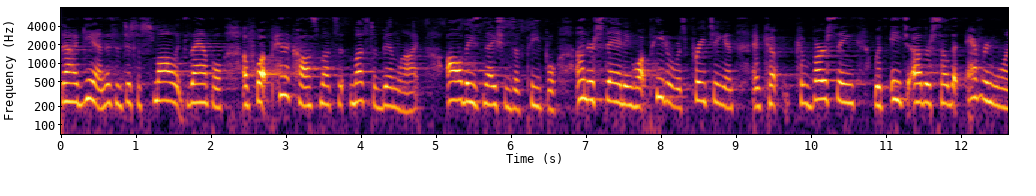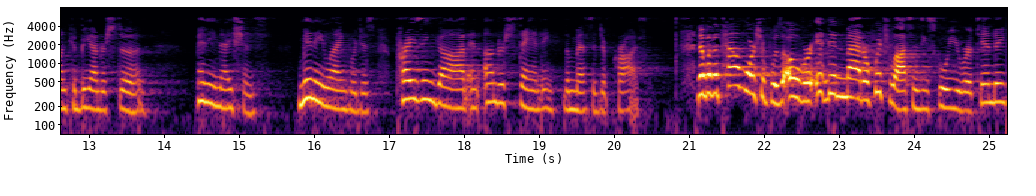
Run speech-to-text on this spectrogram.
Now again, this is just a small example of what Pentecost must, must have been like. All these nations of people understanding what Peter was preaching and, and co- conversing with each other so that everyone could be understood. Many nations, many languages, praising God and understanding the message of Christ. Now, by the time worship was over, it didn't matter which licensing school you were attending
